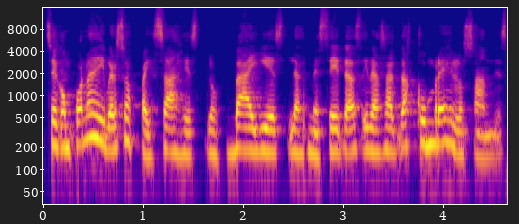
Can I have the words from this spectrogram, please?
Se compone de diversos paisajes, los valles, las mesetas y las altas cumbres de los Andes,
